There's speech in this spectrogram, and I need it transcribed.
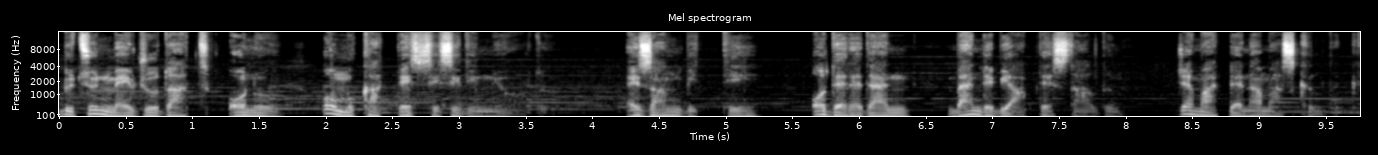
bütün mevcudat onu, o mukaddes sesi dinliyordu. Ezan bitti, o dereden ben de bir abdest aldım. Cemaatle namaz kıldık.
